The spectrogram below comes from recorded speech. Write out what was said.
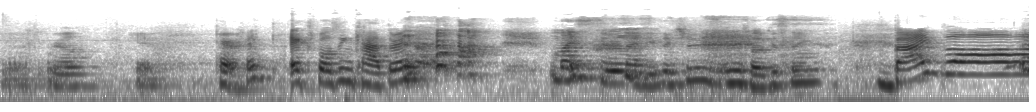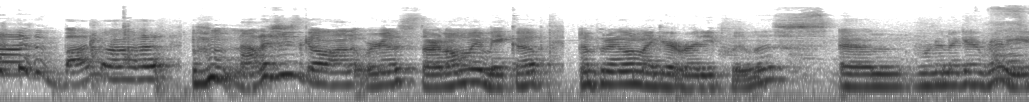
real. Here. Perfect. Exposing Katherine. My student ID picture is really focusing. bye bye. Bye bye. now that she's gone, we're gonna start on my makeup. I'm putting on my get ready playlist and we're gonna get ready.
